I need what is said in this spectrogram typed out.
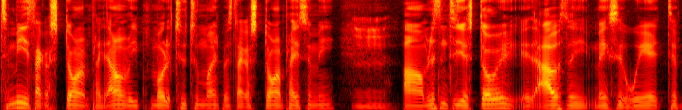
to me it's like a storing place. I don't really promote it too too much, but it's like a storing place for me. Mm. Um, listen to your story. It obviously makes it weird to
